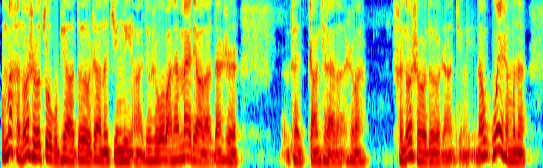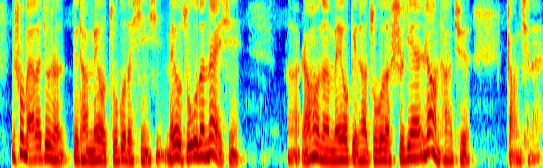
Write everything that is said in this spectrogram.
我们很多时候做股票都有这样的经历啊，就是我把它卖掉了，但是它涨起来了，是吧？很多时候都有这样的经历。那为什么呢？说白了就是对他没有足够的信心，没有足够的耐心，啊，然后呢，没有给他足够的时间让他去涨起来，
